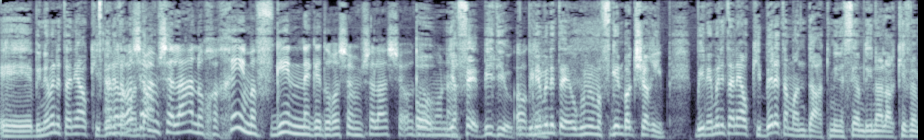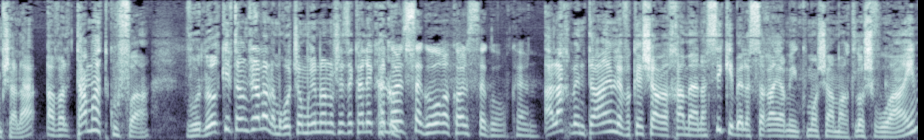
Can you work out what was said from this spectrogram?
אה, בנימין נתניהו קיבל את המנדט. אבל ראש הממשלה הנוכחי מפגין נגד ראש הממשלה שעוד לא מונה. יפה, בדיוק. אוקיי. בנימין נתניהו מפגין בגשרים. בנימין נתניהו קיבל את המנדט מנשיא המדינה להרכיב ממשלה, אבל תמה התקופה והוא עוד לא הרכיב את הממשלה למרות שאומרים לנו שזה קלה קלות. הכל סגור, הכל סגור, כן. הלך בינתיים לבקש הערכה מהנשיא, קיבל עשרה ימים כמו שאמרת, לא שבועיים,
